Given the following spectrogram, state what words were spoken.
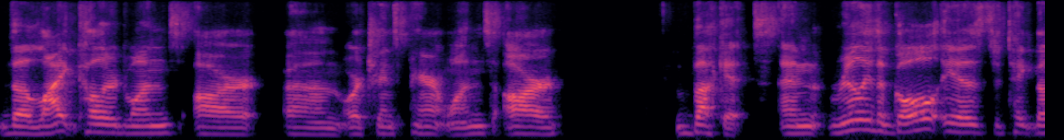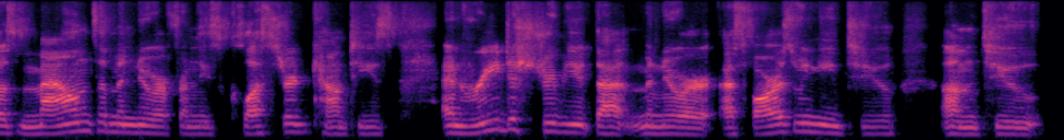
the light colored ones are, um, or transparent ones are buckets. And really the goal is to take those mounds of manure from these clustered counties and redistribute that manure as far as we need to um, to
